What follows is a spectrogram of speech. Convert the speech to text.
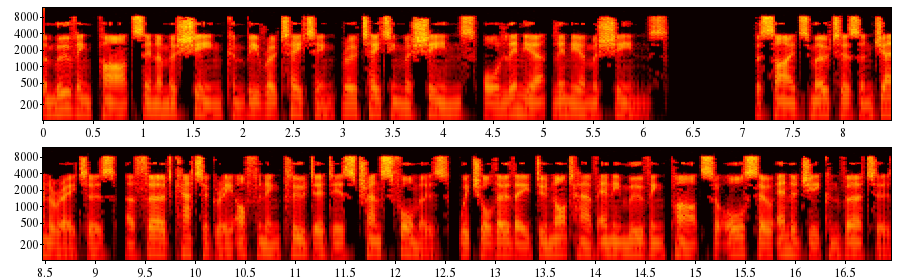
The moving parts in a machine can be rotating rotating machines or linear linear machines. Besides motors and generators, a third category often included is transformers, which although they do not have any moving parts are also energy converters,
